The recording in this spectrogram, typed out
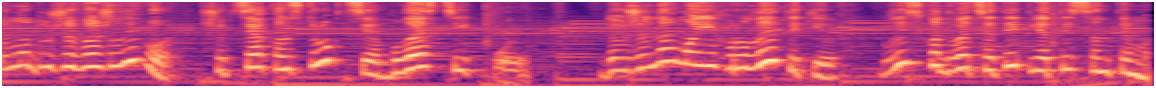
Тому дуже важливо, щоб ця конструкція була стійкою. Довжина моїх рулетиків близько 25 см,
